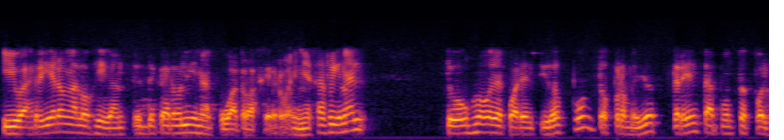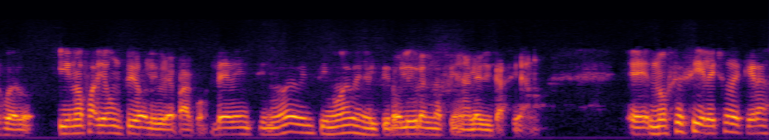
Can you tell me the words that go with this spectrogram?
y barrieron a los Gigantes de Carolina 4-0. En esa final tuvo un juego de 42 puntos, promedió 30 puntos por juego y no falló un tiro libre, Paco, de 29-29 en el tiro libre en la final de. Eh, no sé si el hecho de que era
